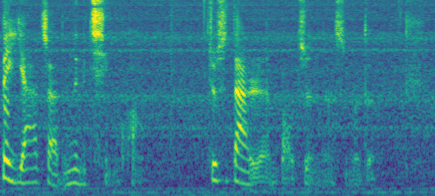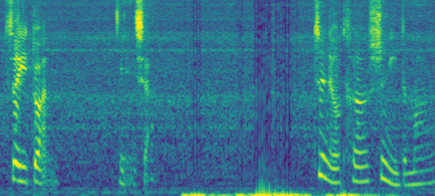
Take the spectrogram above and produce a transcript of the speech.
被压榨的那个情况，就是大人保证啊什么的这一段，念一下。这牛车是你的吗？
